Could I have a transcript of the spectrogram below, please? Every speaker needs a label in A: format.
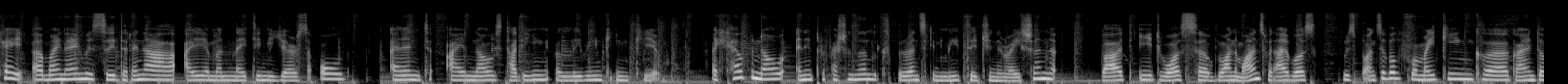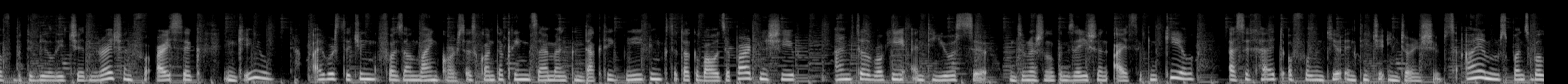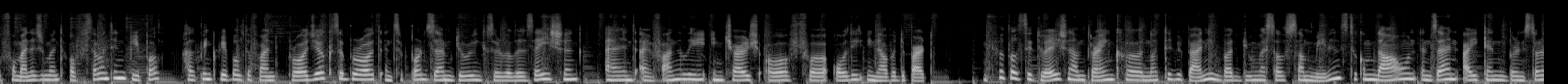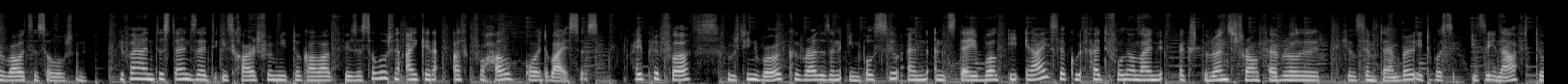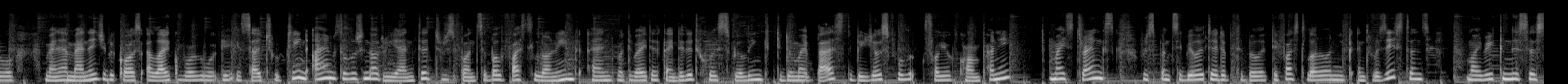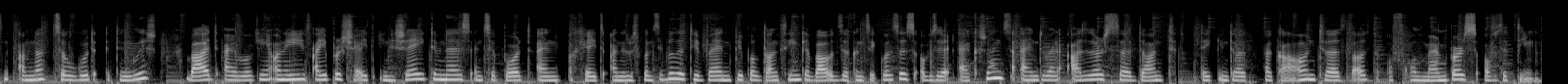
A: Hey, uh, my name is Darina. I am 19 years old and I am now studying and living in Kiev. I have no any professional experience in lead generation, but it was uh, one month when I was responsible for making a kind of B2B lead generation for AIESEC in Kyiv. I was searching for the online courses, contacting them and conducting meetings to talk about the partnership. I'm still working at the US uh, international organization AIESEC in Kyiv as a head of volunteer and teacher internships. I am responsible for management of 17 people, helping people to find projects abroad and support them during the realization, and I'm finally in charge of uh, audit in our department difficult situation, I'm trying uh, not to be panicked, but give myself some minutes to calm down, and then I can brainstorm about the solution. If I understand that it's hard for me to come up with a solution, I can ask for help or advices. I prefer routine work rather than impulsive and unstable. In AIESEC, we had full online experience from February till September. It was easy enough to manage because I like working in such routine. I am solution-oriented, responsible, fast learning, and motivated candidate who is willing to do my best to be useful for your company. My strengths, responsibility, adaptability, fast learning and resistance. My weaknesses, I'm not so good at English, but I'm working on it. I appreciate initiativeness and support and hate responsibility when people don't think about the consequences of their actions and when others uh, don't take into account the thoughts of all members of the team.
